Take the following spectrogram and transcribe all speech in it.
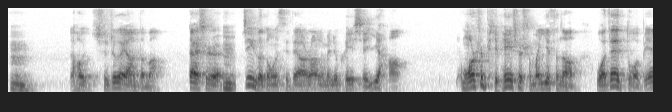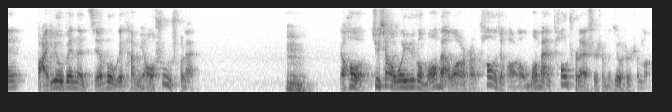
嗯，然后是这个样子嘛？但是这个东西在 Run 里面就可以写一行。模式匹配是什么意思呢？我在左边把右边的结构给它描述出来，嗯，然后就像我有一个模板往上套就好了，我模板套出来是什么就是什么。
